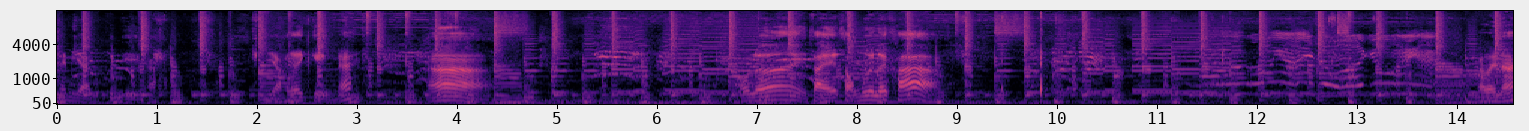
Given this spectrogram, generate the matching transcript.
ให้มียาลุกขึ้นเองอะมียาให้ได้เก่งนะ อ่า เอาเลย ใส่สองมือเลยค่ะเขาไม่ให้ดูด้วยอะอะไรนะ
